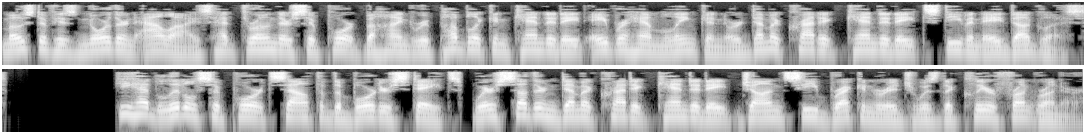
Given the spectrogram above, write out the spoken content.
most of his northern allies had thrown their support behind Republican candidate Abraham Lincoln or Democratic candidate Stephen A. Douglas. He had little support south of the border states, where Southern Democratic candidate John C. Breckinridge was the clear frontrunner.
